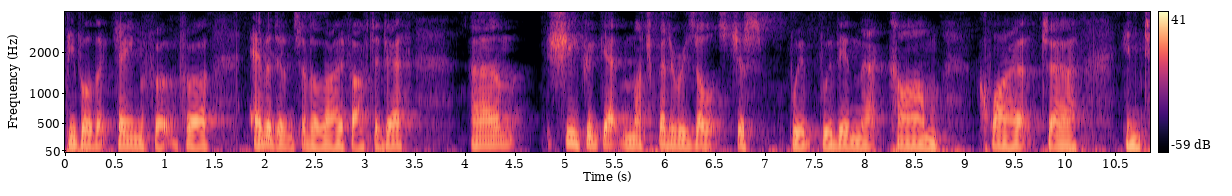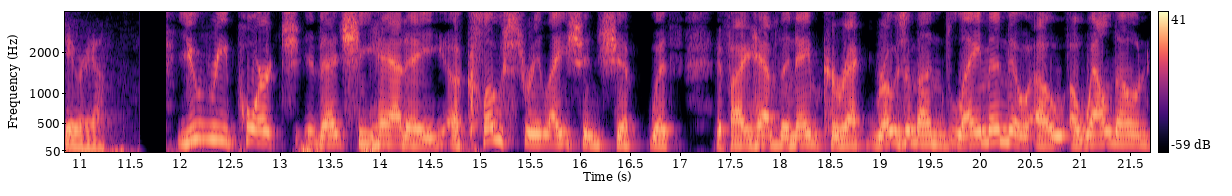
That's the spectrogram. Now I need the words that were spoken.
people that came for, for evidence of a life after death, um, she could get much better results just with, within that calm, quiet uh, interior. You report that she had a, a close relationship with, if I have the name correct, Rosamond Lehmann, a, a well-known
